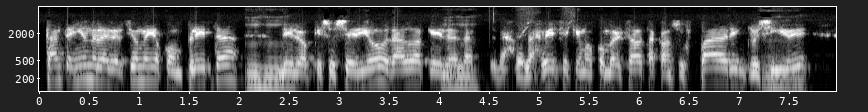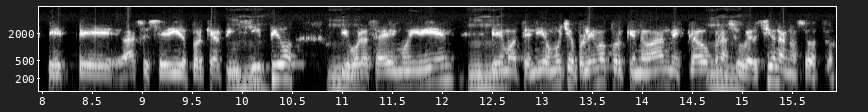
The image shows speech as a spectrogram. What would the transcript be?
están teniendo la versión medio completa de lo que sucedió, dado a que las, las, veces que hemos conversado hasta con sus padres, inclusive, este, ha sucedido, porque al principio, y vos lo sabés muy bien, hemos tenido muchos problemas porque nos han mezclado con la subversión a nosotros.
